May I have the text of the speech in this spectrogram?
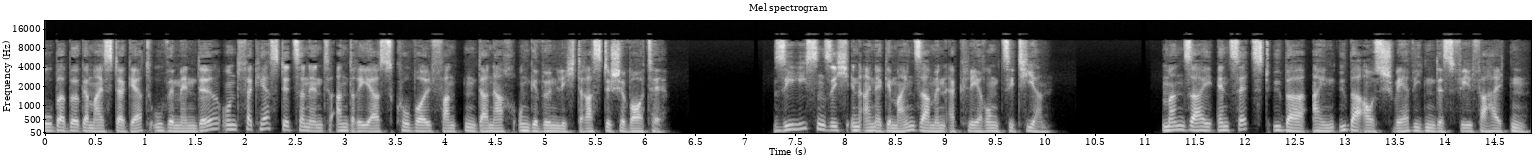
Oberbürgermeister Gerd-Uwe Mende und Verkehrsdezernent Andreas Kowol fanden danach ungewöhnlich drastische Worte. Sie ließen sich in einer gemeinsamen Erklärung zitieren. Man sei entsetzt über ein überaus schwerwiegendes Fehlverhalten.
